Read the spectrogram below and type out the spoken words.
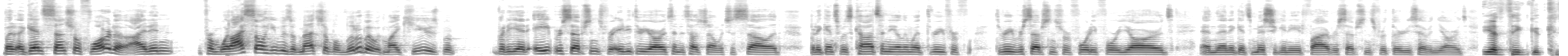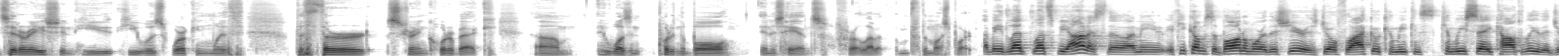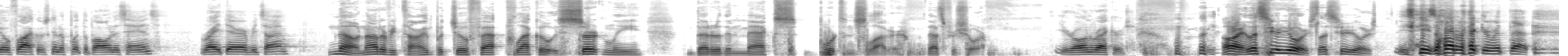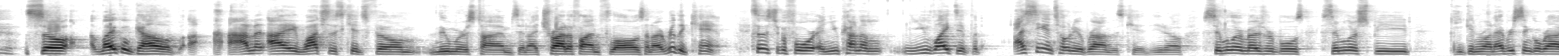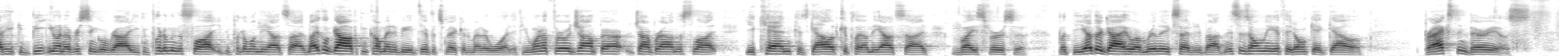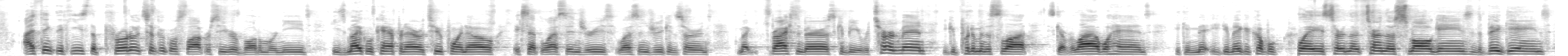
But against Central Florida, I didn't. From what I saw, he was a matchup a little bit with Mike Hughes, but but he had eight receptions for 83 yards and a touchdown, which is solid. But against Wisconsin, he only went three for three receptions for 44 yards, and then against Michigan, he had five receptions for 37 yards. You have to take consideration he he was working with the third string quarterback. Um, who wasn't putting the ball in his hands for a lot of, for the most part. I mean, let let's be honest though. I mean, if he comes to Baltimore this year as Joe Flacco, can we can, can we say confidently that Joe Flacco is going to put the ball in his hands right there every time? No, not every time, but Joe Fat Flacco is certainly better than Max Bortenschlager. That's for sure. You're on record. All right, let's hear yours. Let's hear yours. He's on record with that. So Michael Gallup, I, I, I watched this kid's film numerous times, and I try to find flaws, and I really can't. I said this before, and you kind of you liked it, but I see Antonio Brown, this kid. You know, similar measurables, similar speed, he can run every single route. He can beat you on every single route. You can put him in the slot. You can put him on the outside. Michael Gallup can come in and be a difference maker no matter what. If you want to throw John, Bar- John Brown in the slot, you can because Gallup can play on the outside, vice versa. But the other guy who I'm really excited about, and this is only if they don't get Gallup, Braxton Berrios. I think that he's the prototypical slot receiver Baltimore needs. He's Michael Campanaro 2.0, except less injuries, less injury concerns. Braxton Berrios can be a return man. You can put him in the slot. He's got reliable hands. He can he can make a couple plays, turn the, turn those small gains into big gains.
